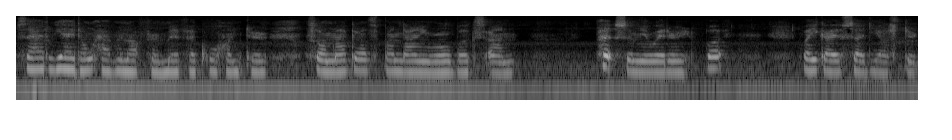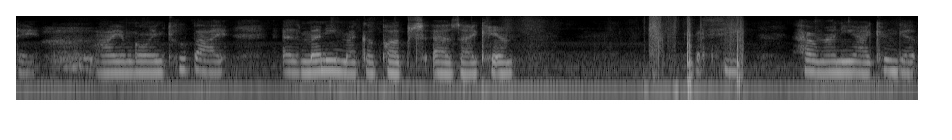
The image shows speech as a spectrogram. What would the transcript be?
sadly, I don't have enough for Mythical Hunter, so I'm not gonna spend any Robux on Pet Simulator. But like I said yesterday, I am going to buy as many Mecha Pups as I can. Let's see how many I can get.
